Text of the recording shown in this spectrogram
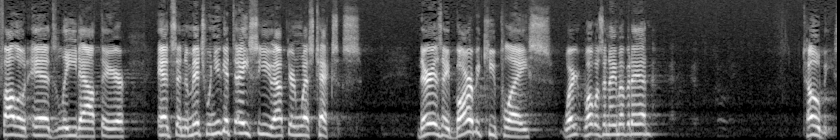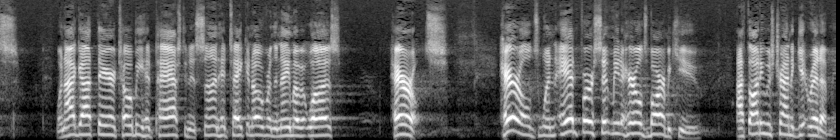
followed Ed's lead out there. Ed said, Now, Mitch, when you get to ACU out there in West Texas, there is a barbecue place. Where, what was the name of it, Ed? Toby's. When I got there, Toby had passed and his son had taken over, and the name of it was Harold's. Harold's, when Ed first sent me to Harold's Barbecue, I thought he was trying to get rid of me.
